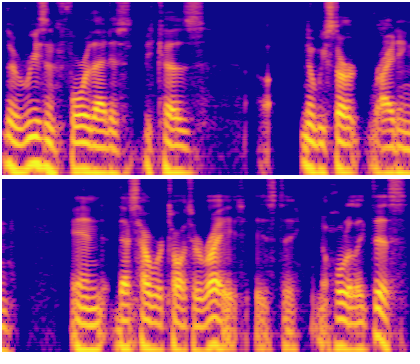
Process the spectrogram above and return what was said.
the reason for that is because uh, you know we start writing and that's how we're taught to write is to you know hold it like this.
